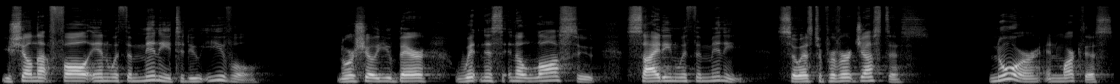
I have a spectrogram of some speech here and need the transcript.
You shall not fall in with the many to do evil, nor shall you bear witness in a lawsuit, siding with the many, so as to pervert justice. Nor, and mark this,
